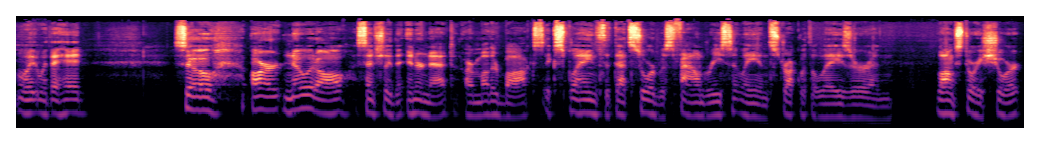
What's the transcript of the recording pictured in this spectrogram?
with, with a head. So, our know it all, essentially the internet, our mother box, explains that that sword was found recently and struck with a laser. And long story short,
